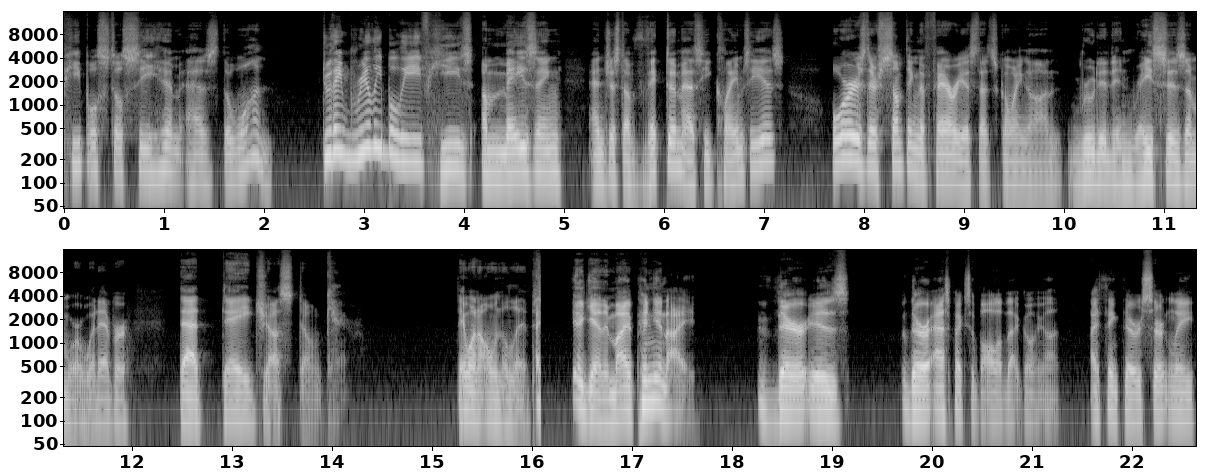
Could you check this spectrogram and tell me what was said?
people still see him as the one? Do they really believe he's amazing and just a victim as he claims he is? Or is there something nefarious that's going on, rooted in racism or whatever, that they just don't care? They want to own the libs. Again, in my opinion, I there is there are aspects of all of that going on. I think there are certainly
